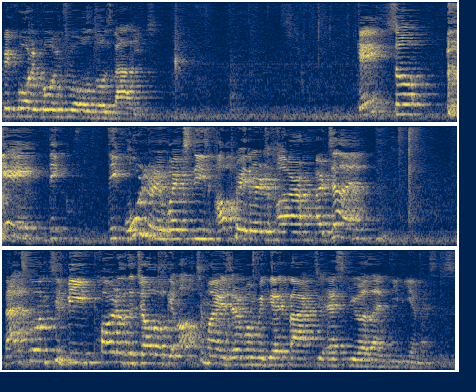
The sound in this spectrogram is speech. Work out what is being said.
before going through all those values. Okay, so again, the the order in which these operators are are done, that's going to be part of the job of the optimizer when we get back to SQL and DBMSs.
